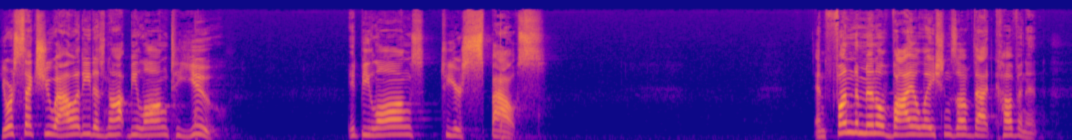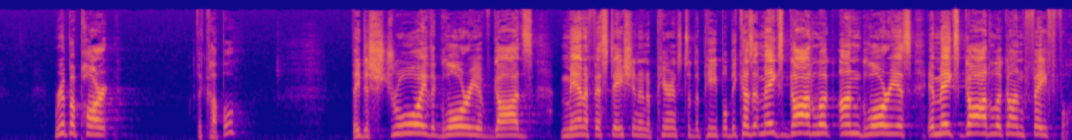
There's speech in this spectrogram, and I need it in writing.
Your sexuality does not belong to you it belongs to your spouse. And fundamental violations of that covenant rip apart the couple. They destroy the glory of God's manifestation and appearance to the people because it makes God look unglorious, it makes God look unfaithful.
